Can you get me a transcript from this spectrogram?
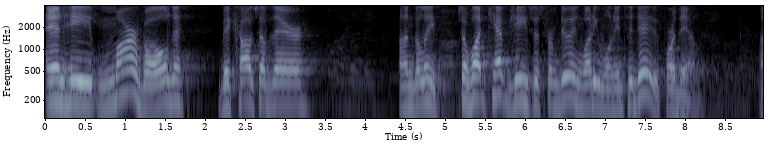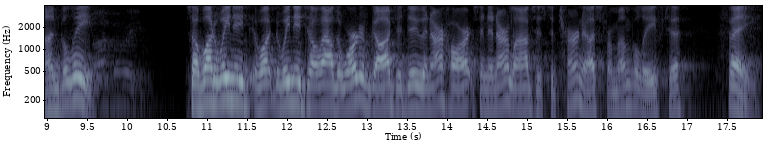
And he marveled because of their unbelief. So, what kept Jesus from doing what he wanted to do for them? Unbelief. So what do we need what do we need to allow the word of God to do in our hearts and in our lives is to turn us from unbelief to faith.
